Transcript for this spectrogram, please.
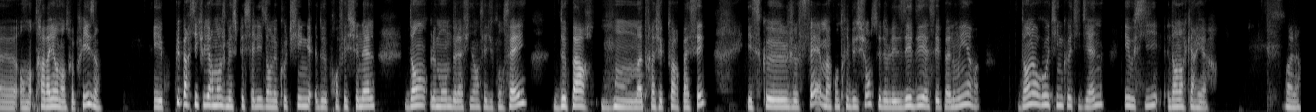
euh, en travaillant en entreprise. Et plus particulièrement, je me spécialise dans le coaching de professionnels dans le monde de la finance et du conseil, de par ma trajectoire passée. Et ce que je fais, ma contribution, c'est de les aider à s'épanouir dans leur routine quotidienne et aussi dans leur carrière. Voilà.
